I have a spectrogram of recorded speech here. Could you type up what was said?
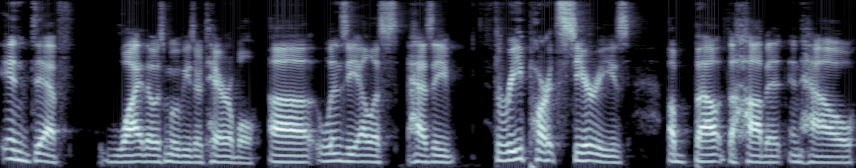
in depth why those movies are terrible, uh, Lindsay Ellis has a three part series about The Hobbit and how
